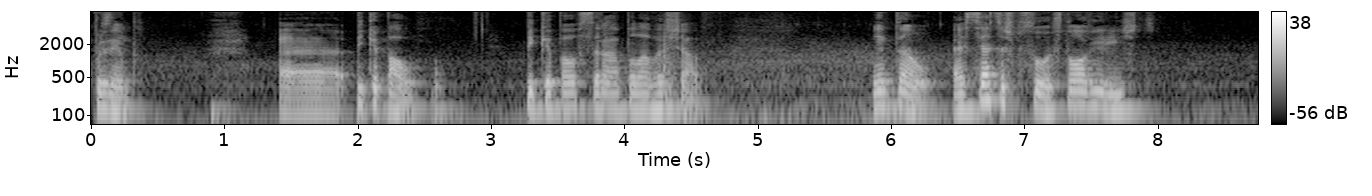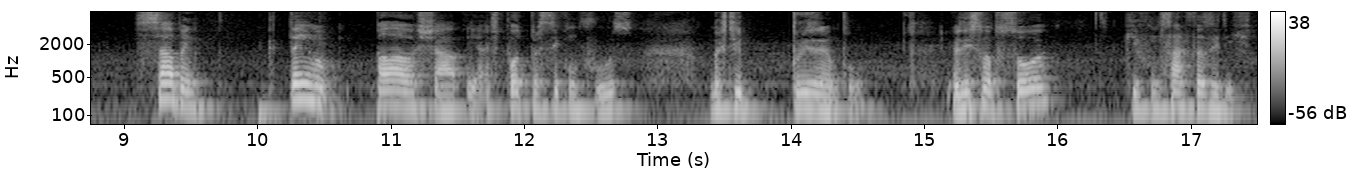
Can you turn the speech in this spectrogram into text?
por exemplo, uh, pica-pau. Pica-pau será a palavra-chave. Então, as certas pessoas estão a ouvir isto sabem que tem uma palavra-chave. Yeah, isto pode parecer confuso, mas tipo, por exemplo, eu disse a uma pessoa que ia começar a fazer isto.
